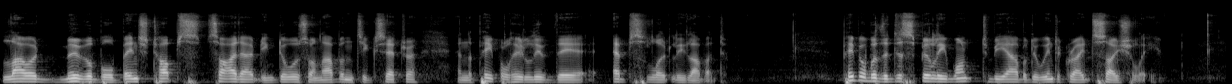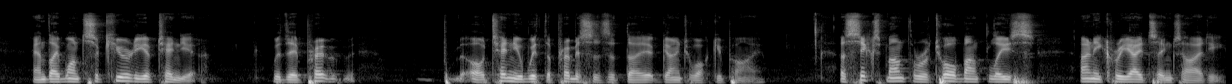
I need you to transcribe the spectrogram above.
lowered movable bench tops, side opening doors on ovens, etc. And the people who live there absolutely love it. People with a disability want to be able to integrate socially and they want security of tenure with their or tenure with the premises that they are going to occupy. A six month or a 12 month lease only creates anxiety.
